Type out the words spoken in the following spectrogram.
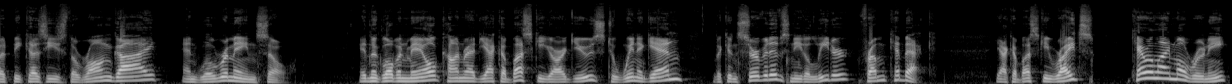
but because he's the wrong guy and will remain so. In the Globe and Mail, Conrad Yakabuski argues to win again, the Conservatives need a leader from Quebec. Yakabuski writes Caroline Mulroney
